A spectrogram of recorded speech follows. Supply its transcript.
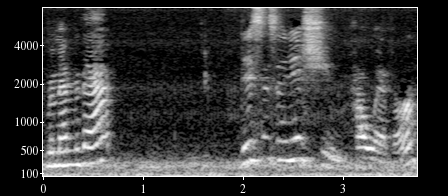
Remember that? This is an issue, however,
